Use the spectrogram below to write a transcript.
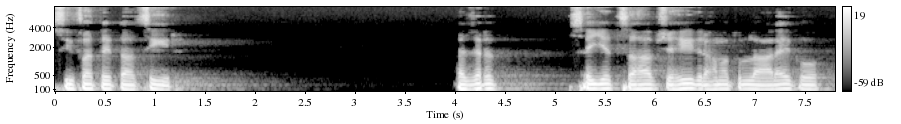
صفت تاثیر۔ حضرت سید صاحب شہید رحمۃ اللہ علیہ کو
